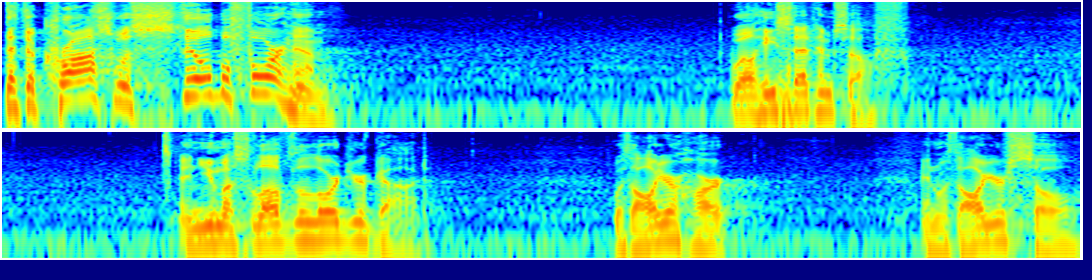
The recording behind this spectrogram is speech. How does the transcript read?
that the cross was still before him. Well, he said himself, and you must love the Lord your God with all your heart and with all your soul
